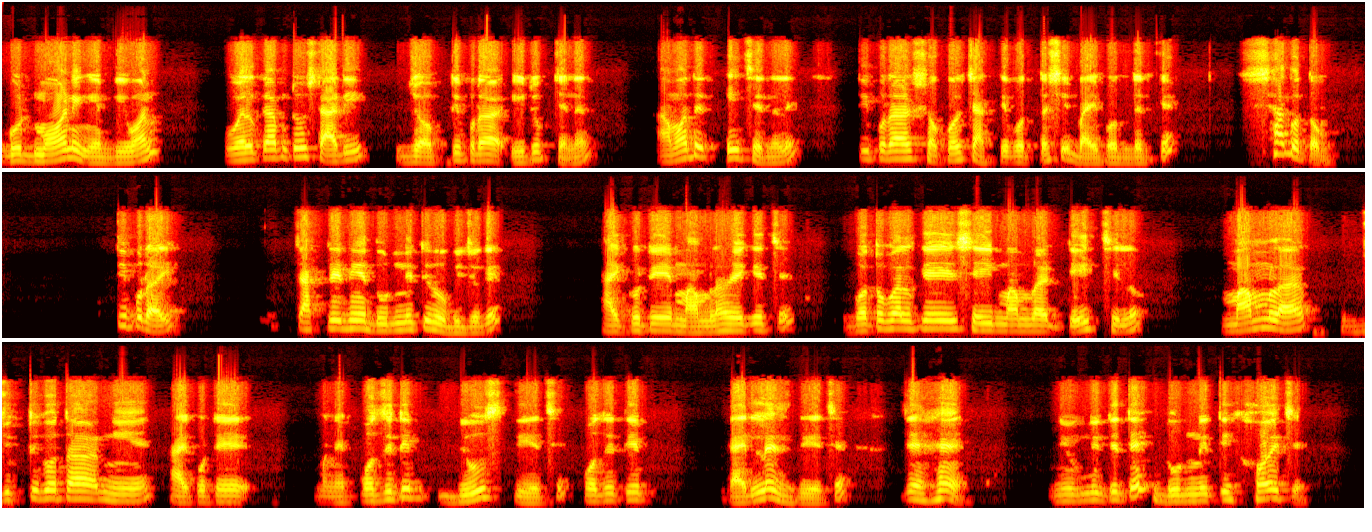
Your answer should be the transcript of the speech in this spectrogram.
Good morning everyone welcome to study job Tripura YouTube channel আমাদের এই চ্যানেলে ত্রিপুরার সকল চাকরি প্রত্যাশী ভাই বোনদেরকে স্বাগতম। ত্রিপুরায় চাকরি নিয়ে দুর্নীতির অভিযোগে হাইকোর্টে মামলা হয়ে গেছে। গতকালকে সেই মামলার ডেট ছিল। মামলার যুক্তিগতা নিয়ে হাইকোর্টে মানে পজিটিভ ভিউজ দিয়েছে পজিটিভ গাইডলাইন্স দিয়েছে যে হ্যাঁ নিয়োগ নীতিতে দুর্নীতি হয়েছে।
